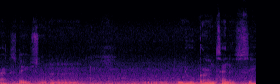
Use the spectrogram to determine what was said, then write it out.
Amtrak station, New Bern, Tennessee.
